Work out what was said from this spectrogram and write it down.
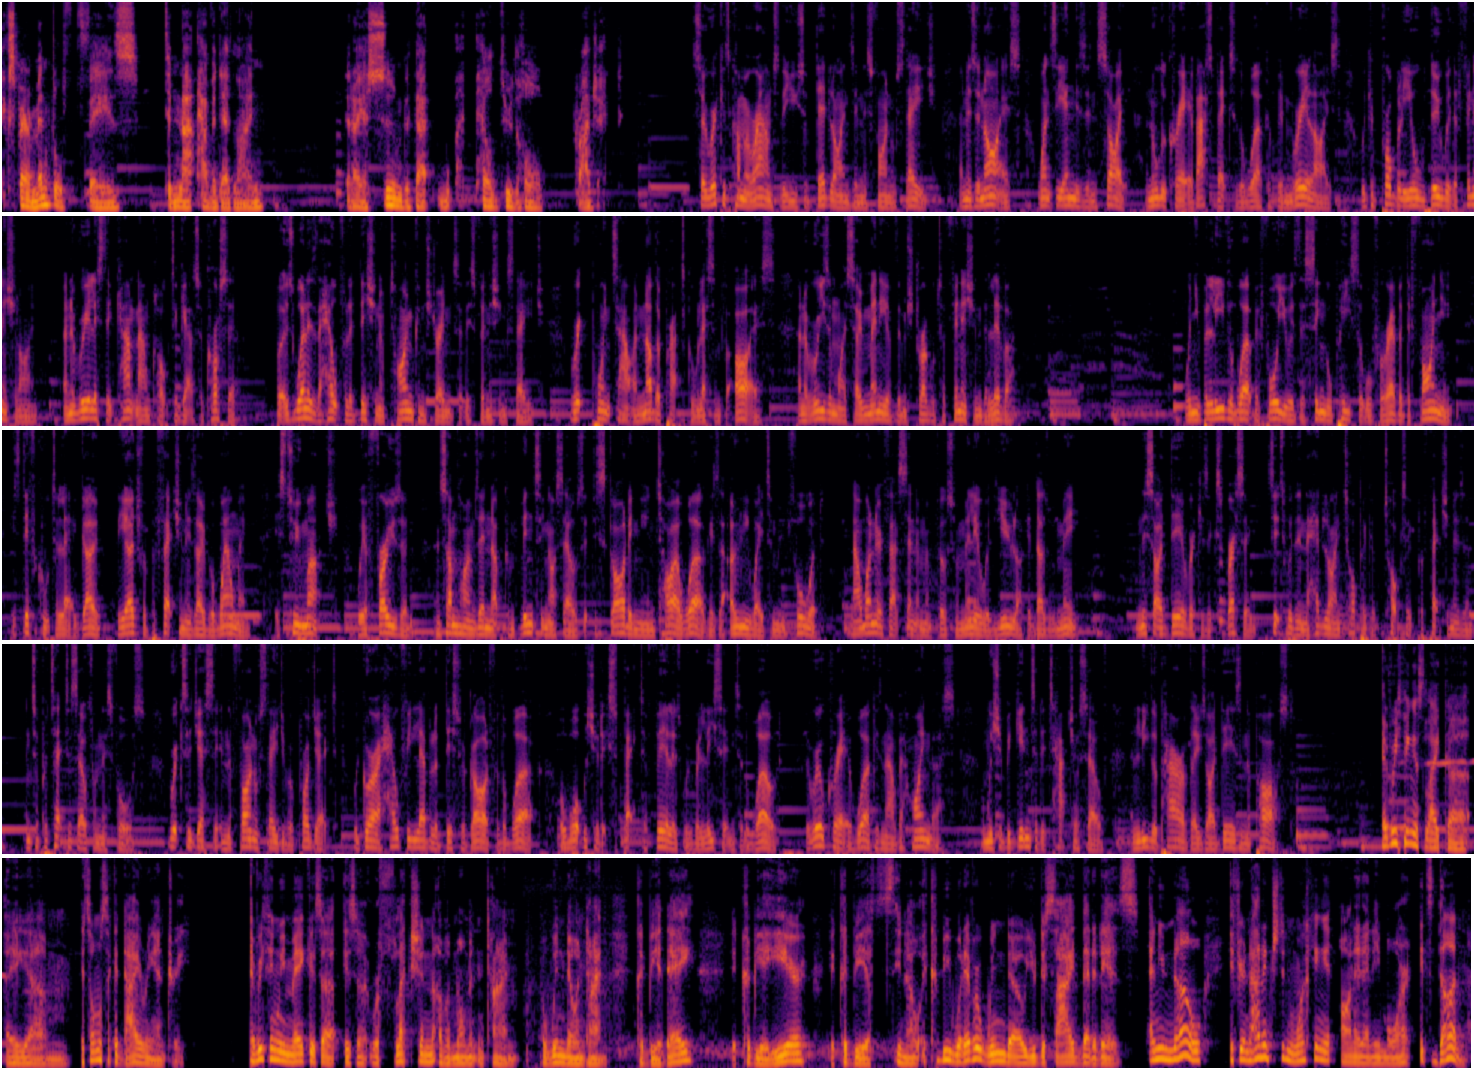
experimental phase to not have a deadline that I assumed that that held through the whole project. So Rick has come around to the use of deadlines in this final stage, and as an artist, once the end is in sight and all the creative aspects of the work have been realised, we could probably all do with a finish line and a realistic countdown clock to get us across it. But as well as the helpful addition of time constraints at this finishing stage, Rick points out another practical lesson for artists and a reason why so many of them struggle to finish and deliver. When you believe the work before you is the single piece that will forever define you, it's difficult to let it go. The urge for perfection is overwhelming. It's too much. We are frozen and sometimes end up convincing ourselves that discarding the entire work is the only way to move forward. Now, I wonder if that sentiment feels familiar with you like it does with me. And this idea Rick is expressing sits within the headline topic of toxic perfectionism. And to protect herself from this force, Rick suggests that in the final stage of a project, we grow a healthy level of disregard for the work or what we should expect to feel as we release it into the world. The real creative work is now behind us, and we should begin to detach ourselves and leave the power of those ideas in the past. Everything is like a, a um, it's almost like a diary entry. Everything we make is a is a reflection of a moment in time, a window in time. Could be a day, it could be a year. It could be a, you know, it could be whatever window you decide that it is. And you know, if you're not interested in working on it anymore, it's done.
